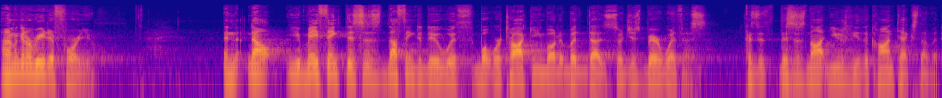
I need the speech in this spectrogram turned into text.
And I'm going to read it for you. And now, you may think this is nothing to do with what we're talking about, but it does, so just bear with us, because this is not usually the context of it.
